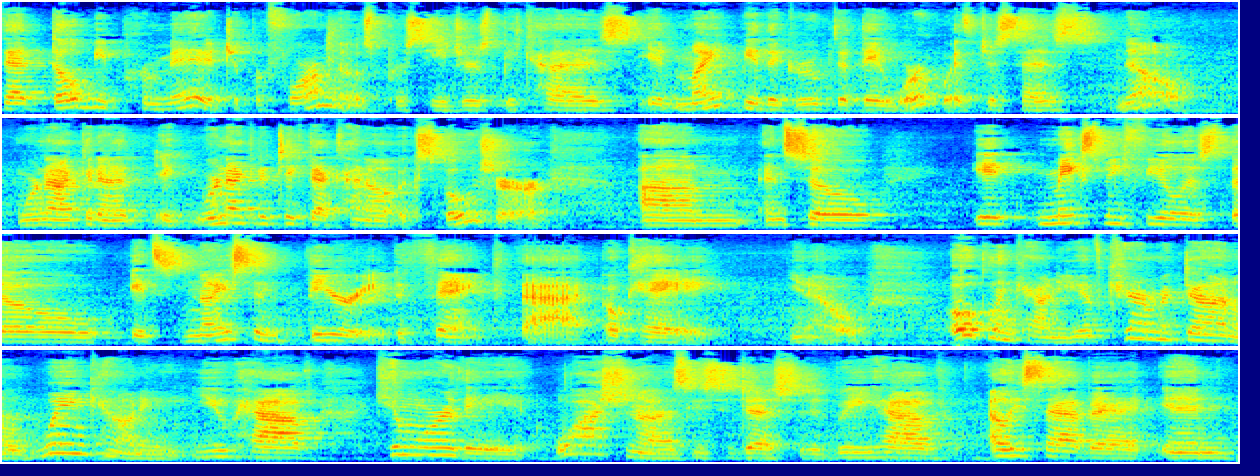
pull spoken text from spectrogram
that they'll be permitted to perform those procedures because it might be the group that they work with just says no, we're not gonna we're not gonna take that kind of exposure, um, and so it makes me feel as though it's nice in theory to think that okay, you know, Oakland County, you have Karen McDonald, Wayne County, you have Kim Worthy, Washtenaw, as you suggested. We have Eli Savit in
